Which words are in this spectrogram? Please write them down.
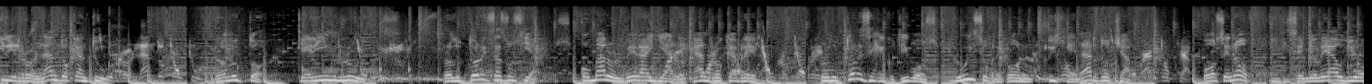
y Rolando Cantú. Productor, Kerim Ruiz. Productores asociados, Omar Olvera y Alejandro Cabrera. Productores ejecutivos, Luis Obregón y Gerardo Chávez. Voz en off y diseño de audio,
